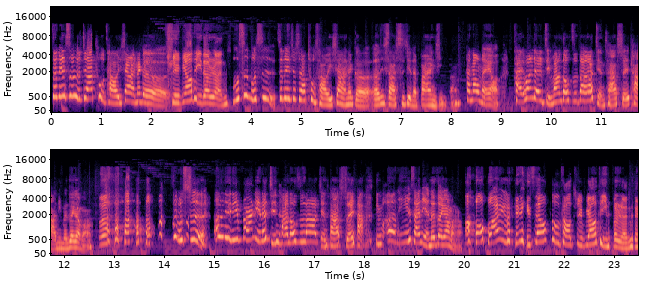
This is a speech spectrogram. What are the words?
这边是不是就要吐槽一下那个取标题的人？不是，不是，这边就是要吐槽一下那个 Elisa 事件的办案警方。看到没有？台湾的警方都知道要检查水塔，你们在干嘛？是不是？二零零八年的警察都知道要检查水塔，你们二零一三年的在干嘛？哦，我还以为你是要吐槽取标题的人呢。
